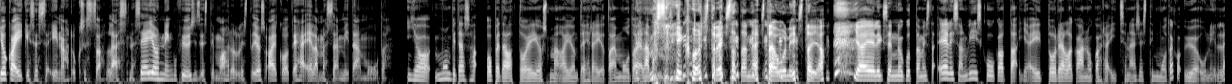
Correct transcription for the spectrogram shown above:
joka ikisessä inahduksessa läsnä. Se ei ole niinku fyysisesti mahdollista, jos aikoo tehdä elämässään mitään muuta. Joo, mun pitäisi opetella toi, jos mä aion tehdä jotain muuta elämässä, niin kuin stressata näistä unista ja, ja Eeliksen nukuttamista. Eelis on viisi kuukautta ja ei todellakaan nukahda itsenäisesti muuta kuin yöunille.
